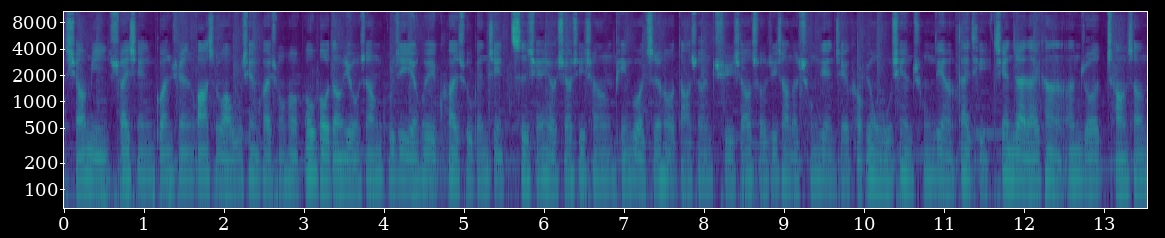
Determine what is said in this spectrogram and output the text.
小米率先官宣八十瓦无线快充后，OPPO 等友商估计也会快速跟进。此前有消息称，苹果之后打算取消手机上的充电接口，用无线充电代替。现在来看，安卓厂商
